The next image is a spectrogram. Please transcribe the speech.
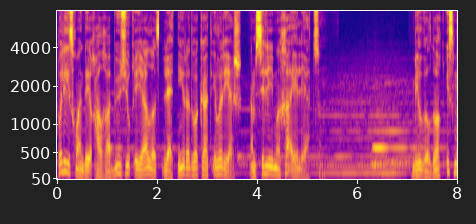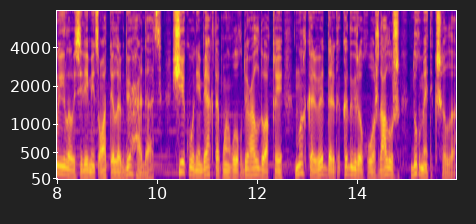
Полис хуанде халга бюс юк иялас латнир адвокат иларияш амсилима хаэлиатсун билгалдуак исмаилова селимец уаттелерг дюхадац шекуне бяктапман гулук дюалдуакы мыхкар веддерг кыдгыры хуш далуш дугметик шылы.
